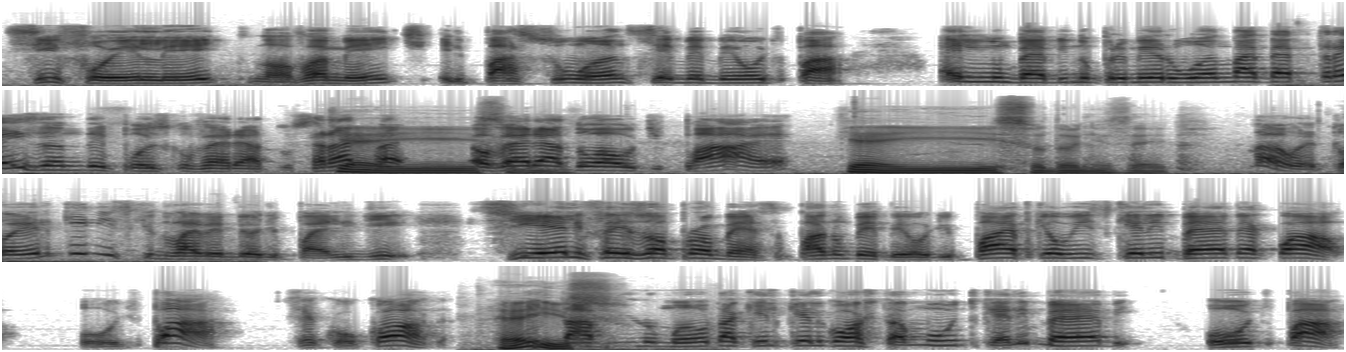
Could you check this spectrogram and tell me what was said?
se for eleito novamente, ele passa um ano sem beber Old Pá. Ele não bebe no primeiro ano, mas bebe três anos depois com o vereador. Será que, que é vai? Isso, é o vereador Aldipá, é? Que é isso, Donizete? Não, então ele que disse que não vai beber o de pai. Ele diz, se ele fez uma promessa para não beber o de pai, é porque o uísque que ele bebe é qual? O de pá. Você concorda? É ele tá isso. tá abrindo mão daquele que ele gosta muito, que ele bebe. Ou de pá.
